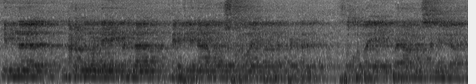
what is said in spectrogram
ഇന്ന് നടന്നുകൊണ്ടിരിക്കുന്ന നബിദിനാഘോഷവുമായി ബന്ധപ്പെട്ട് സ്വത്തുമായി പരാമർശമില്ലാത്ത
